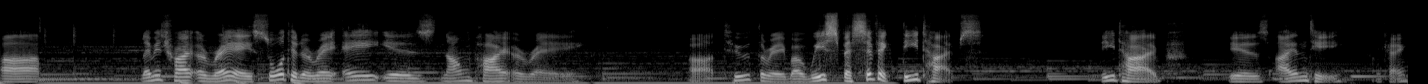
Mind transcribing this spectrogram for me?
Uh let me try array, sorted array. A is NumPy array. Uh, two, three, but we specific dtypes. D type is int, okay?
